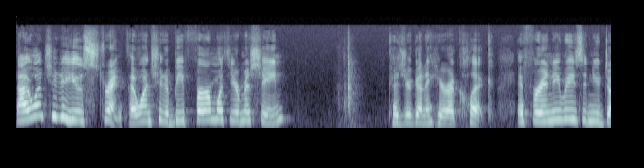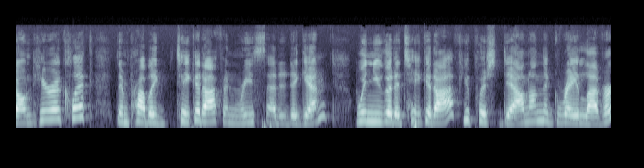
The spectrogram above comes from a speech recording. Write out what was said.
Now I want you to use strength. I want you to be firm with your machine because you're going to hear a click. If for any reason you don't hear a click, then probably take it off and reset it again. When you go to take it off, you push down on the gray lever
